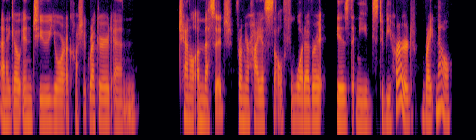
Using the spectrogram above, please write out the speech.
and I go into your Akashic record and channel a message from your highest self, whatever it is that needs to be heard right now.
